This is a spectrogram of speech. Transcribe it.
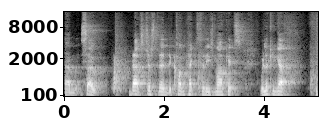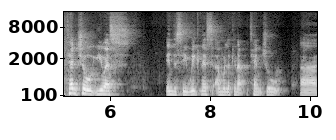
Um, so that's just the, the context for these markets. We're looking at potential US indice weakness, and we're looking at potential. Uh,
